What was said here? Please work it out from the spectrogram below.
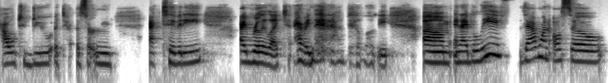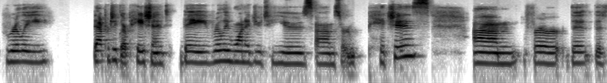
how to do a, t- a certain activity. I really liked having that ability. Um, and I believe that one also really that particular patient, they really wanted you to use um, certain pitches um, for the, the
